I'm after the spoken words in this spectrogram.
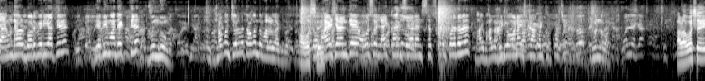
ডায়মন্ড হাওয়ার বড়বেরিয়াতে দেবী মা দেখতে বুম বুম। যখন চলবে তখন তো ভালো লাগবে। অবশ্যই। ভাইয়ের চ্যানেলকে অবশ্যই like comment share and subscribe করে দেবে। ভাই ভালো ভিডিও বানায় স্ট্রাগল খুব করছে। ধন্যবাদ। আর অবশ্যই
